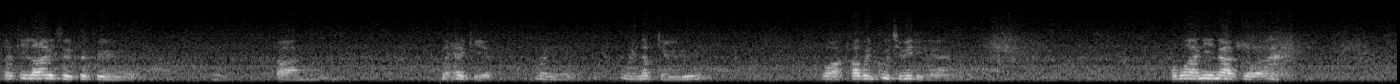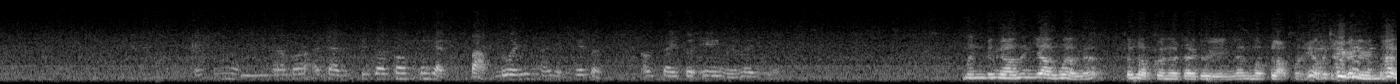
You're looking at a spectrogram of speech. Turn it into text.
และที่ร้ายสุดก็คือการไม่ให้เกียรติไม่ไม่นับถือว่าเขาเป็นคู่ชีวิตอีกแล้วผมว่านี่น่ากลัวก็อาจารย์คิดว่า ก็ไม่อยากปรับด้วยใช่ไหมอย่างเช่นแบบเอาใจตัวเองหรืออะไรอย่างเงี้ยมันเป็นงานที่ยากมากนะสำหรับคนเอาใจตัวเองแล้วมาปรับให้เอาใจคนอื่นบ้าง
